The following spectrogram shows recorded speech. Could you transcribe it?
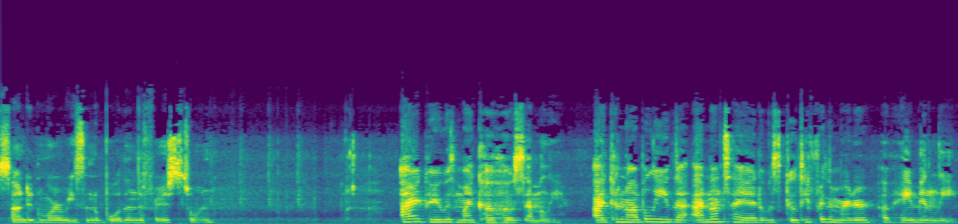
sounded more reasonable than the first one. I agree with my co host Emily. I could not believe that Adnan Syed was guilty for the murder of Hae Min Lee,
